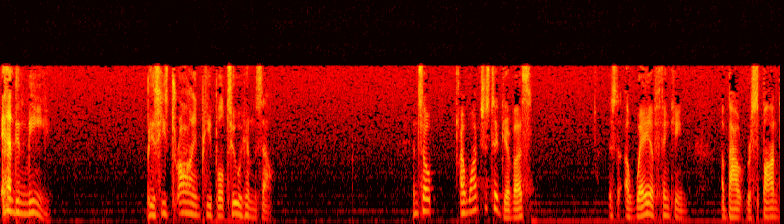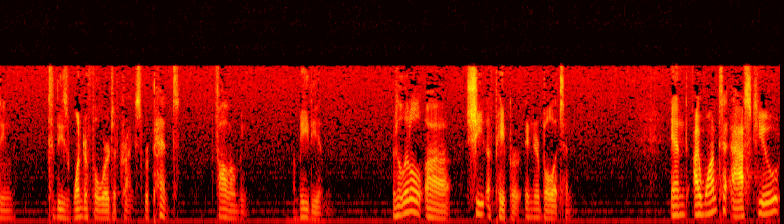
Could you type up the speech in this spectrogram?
and in me. Because he's drawing people to himself. And so I want just to give us just a way of thinking about responding to these wonderful words of Christ. Repent, follow me immediately. There's a little uh, sheet of paper in your bulletin. And I want to ask you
